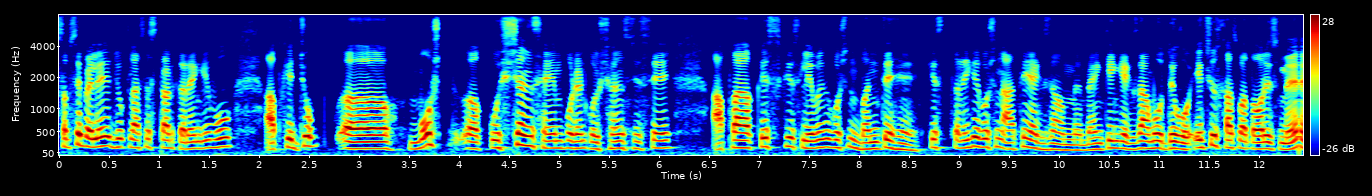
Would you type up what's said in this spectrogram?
सबसे पहले जो क्लासेस स्टार्ट करेंगे, वो आपके जो मोस्ट क्वेश्चंस हैं इंपॉर्टेंट क्वेश्चंस जिससे आपका किस किस लेवल के क्वेश्चन बनते हैं, किस तरीके के क्वेश्चन आते हैं एग्ज़ाम में बैंकिंग के एग्ज़ाम हो, देखो, एक चीज़ खास बात और इसमें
